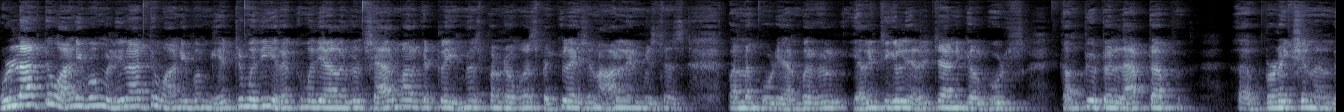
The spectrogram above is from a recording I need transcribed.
உள்நாட்டு வாணிபம் வெளிநாட்டு வாணிபம் ஏற்றுமதி இறக்குமதியாளர்கள் ஷேர் மார்க்கெட்டில் இன்வெஸ்ட் பண்ணுறவங்க ஸ்பெக்குலேஷன் ஆன்லைன் பிஸ்னஸ் பண்ணக்கூடிய அன்பர்கள் electrical electronical goods computer laptop production and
